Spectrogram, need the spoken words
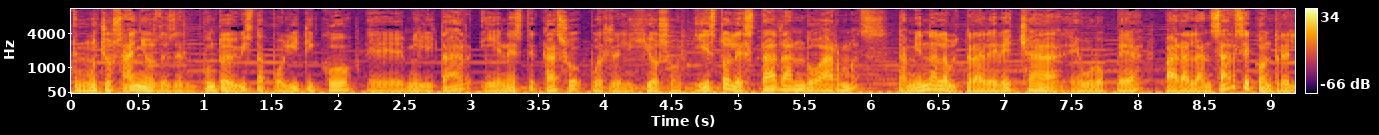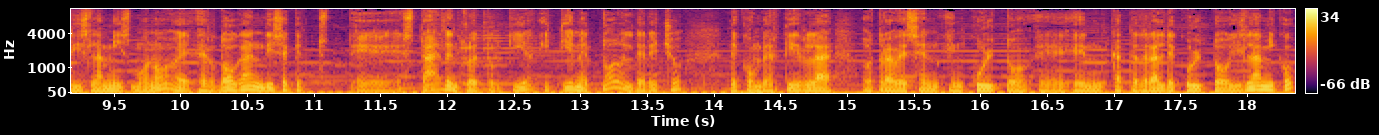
en muchos años desde el punto de vista político, eh, militar y en este caso, pues religioso. Y esto le está dando armas también a la ultraderecha europea para lanzarse contra el islamismo. ¿no? Eh, Erdogan dice que pues, eh, está dentro de Turquía y tiene todo el derecho de convertirla otra vez en, culto, eh, en catedral de culto islámico.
